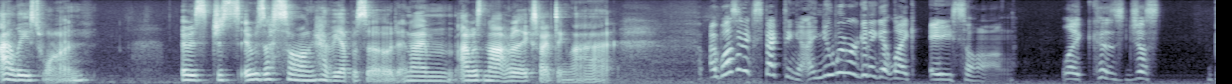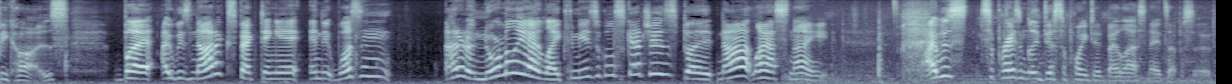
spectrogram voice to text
at least one. It was just it was a song heavy episode and I'm I was not really expecting that. I wasn't expecting it. I knew we were gonna get like a song, like cause just because, but I was not expecting it, and it wasn't. I don't know. Normally, I like the musical sketches, but not last night. I was surprisingly disappointed by last night's episode.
